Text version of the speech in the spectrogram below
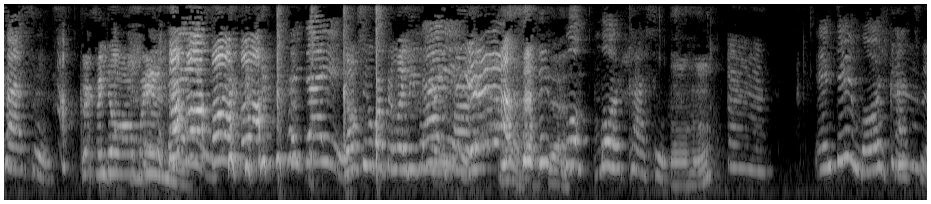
castles. Gryffindor wins. Hey, Daddy. Don't you look like the lady from Harry Potter? Yes. yes. More, more castles. Mm-hmm. And then more castles.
